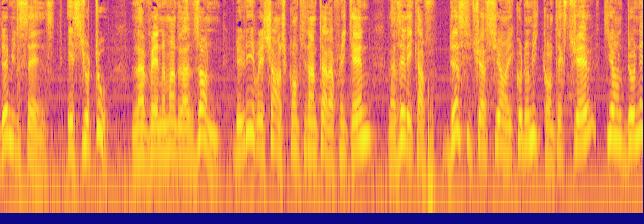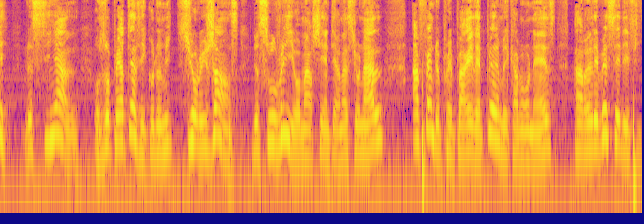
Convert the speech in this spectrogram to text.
2016. Et surtout, l'avènement de la zone de libre-échange continentale africaine, la ZLECAF. Deux situations économiques contextuelles qui ont donné le signal aux opérateurs économiques sur l'urgence de s'ouvrir au marché international afin de préparer les PME camerounaises à relever ces défis.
